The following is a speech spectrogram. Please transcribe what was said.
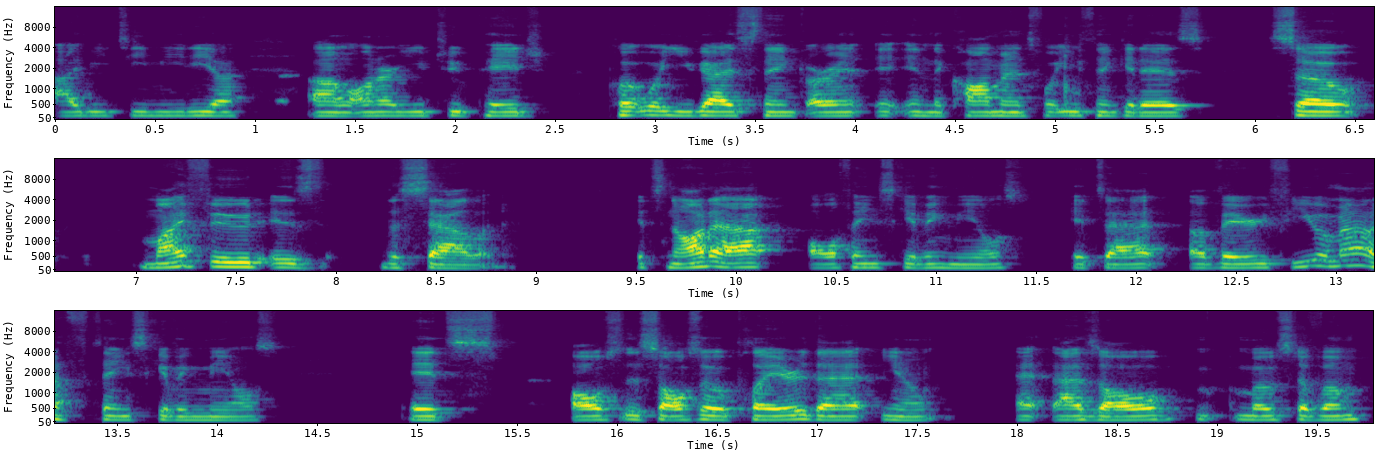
at IBT Media, um, on our YouTube page, put what you guys think or in, in the comments what you think it is. So, my food is the salad. It's not at all Thanksgiving meals. It's at a very few amount of Thanksgiving meals. It's also it's also a player that you know, as all most of them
